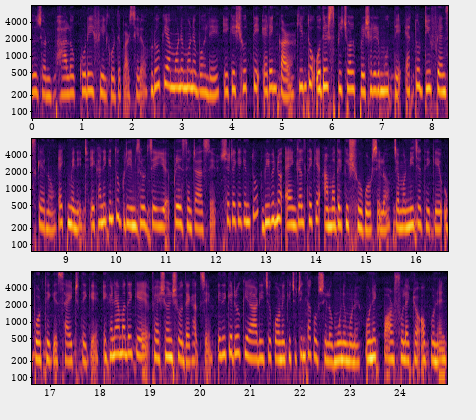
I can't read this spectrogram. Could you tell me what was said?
দুজন ভালো করেই ফিল করতে পারছিল। রুকিয়া মনে মনে বলে, একে সত্যি এরেঙ্কার কিন্তু ওদের স্পিরিচুয়াল প্রেশারের মধ্যে এত ডিফারেন্স কেন? এক মিনিট এখানে কিন্তু গ্রিমসোর যে প্রেজেন্টটা আছে, সেটাকে কিন্তু বিভিন্ন অ্যাঙ্গেল থেকে আমাদেরকে শো করছিল। যেমন নিচে থেকে, উপর থেকে সাইড থেকে। এখানে আমাদেরকে ফ্যাশন শো দেখাচ্ছে। এদিকে রুকিয়া আর ইচুকো অনেক কিছু চিন্তা করছিল? মনে মনে অনেক পাওয়ারফুল একটা অপোনেন্ট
